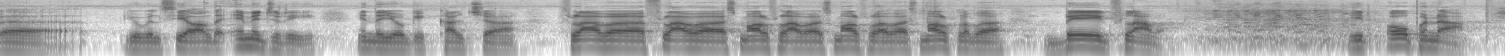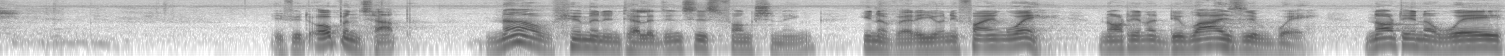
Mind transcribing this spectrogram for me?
uh, you will see all the imagery in the yogic culture, flower, flower, small flower, small flower, small flower, big flower. It opened up. If it opens up, now human intelligence is functioning in a very unifying way, not in a divisive way, not in a way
